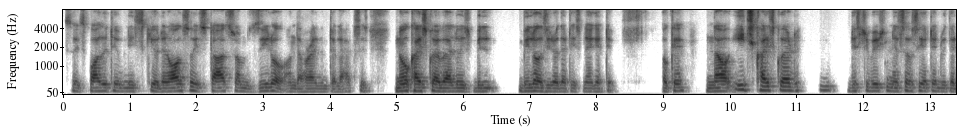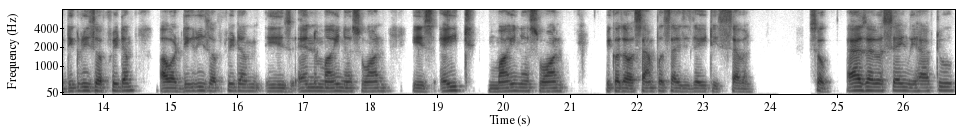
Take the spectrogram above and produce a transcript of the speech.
So it's positively skewed. And also it starts from zero on the horizontal axis. No chi-square value is be below zero, that is negative. Okay. Now each chi-square distribution associated with the degrees of freedom our degrees of freedom is n minus 1 is 8 minus 1 because our sample size is 87. So as I was saying, we have to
